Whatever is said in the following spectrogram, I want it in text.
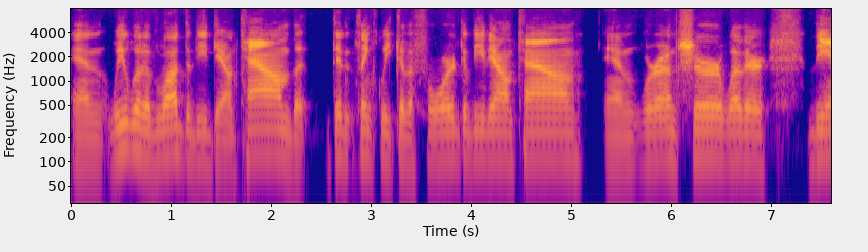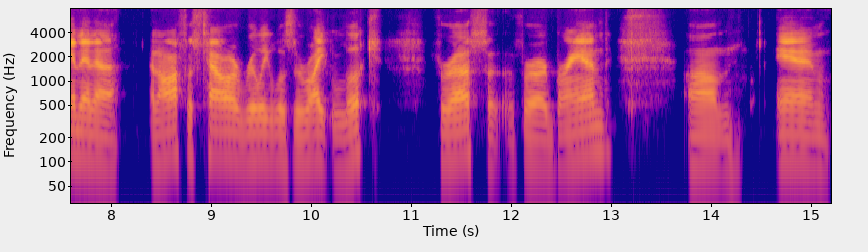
and we would have loved to be downtown, but didn't think we could afford to be downtown. And we're unsure whether being in a an office tower really was the right look for us uh, for our brand. Um, and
